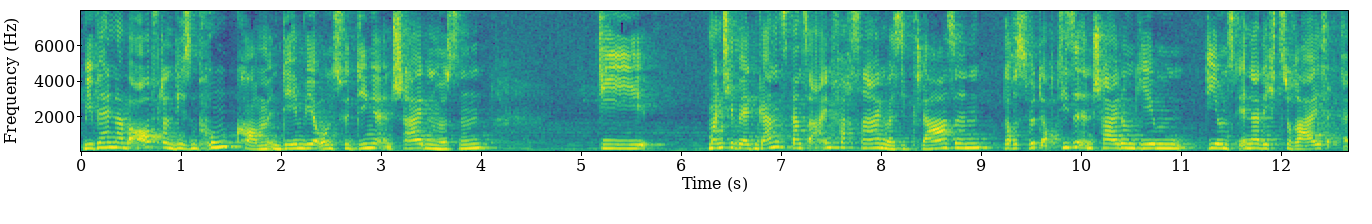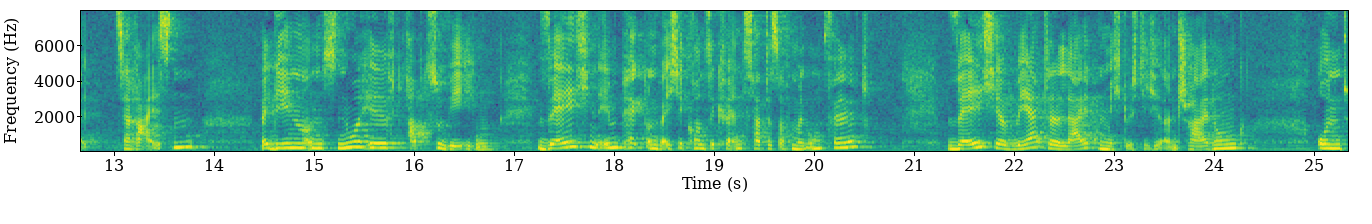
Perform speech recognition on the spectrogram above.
Wir werden aber oft an diesen Punkt kommen, in dem wir uns für Dinge entscheiden müssen, die manche werden ganz, ganz einfach sein, weil sie klar sind. Doch es wird auch diese Entscheidung geben, die uns innerlich äh, zerreißen, bei denen uns nur hilft, abzuwägen, welchen Impact und welche Konsequenz hat es auf mein Umfeld, welche Werte leiten mich durch diese Entscheidung und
